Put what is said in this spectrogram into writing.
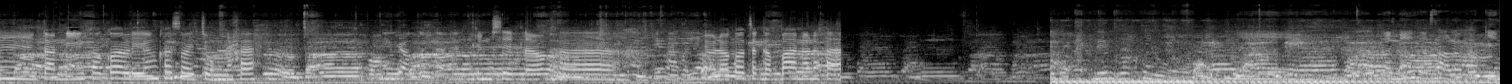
นี่ตอนนี้เขาก็เลี้ยงข้าวซอยจุ่มนะคะกินเสร็จแล้วค่ะเดี๋ยวเราก็จะกลับบ้านแล้วนะคะตอนนี้สาวๆเราก็กิน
